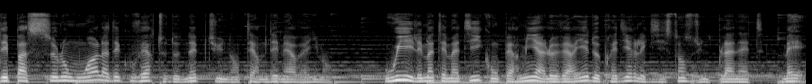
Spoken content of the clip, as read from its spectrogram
dépasse selon moi la découverte de Neptune en termes d'émerveillement. Oui, les mathématiques ont permis à Le Verrier de prédire l'existence d'une planète, mais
